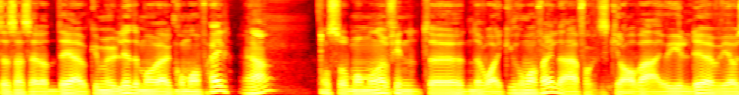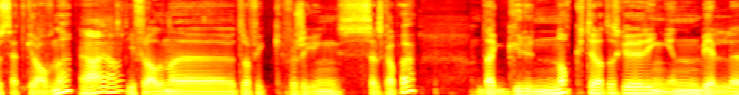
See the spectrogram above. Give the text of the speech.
til seg selv at det er jo ikke mulig, det må være en kommafeil. Ja. Og så må man jo finne ut uh, det var ikke en kommafeil, det er faktisk kravet er jo gyldig. Vi har jo sett kravene Ja, ja. fra denne trafikkforsikringsselskapet. Det er grunn nok til at det skulle ringe en bjelle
